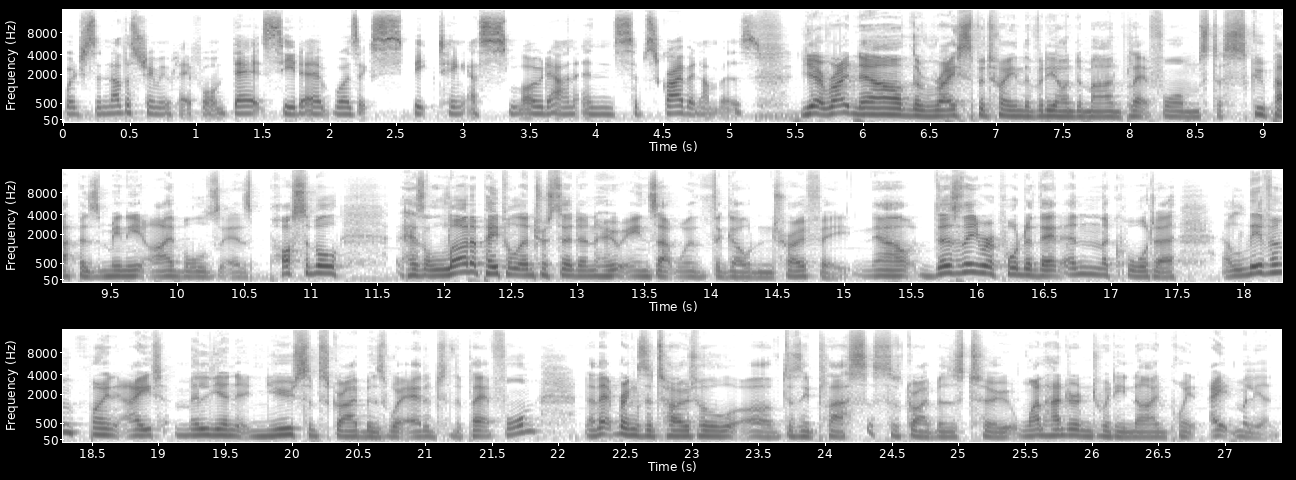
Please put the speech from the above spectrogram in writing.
which is another streaming platform, that said it was expecting a slowdown in subscriber numbers. Yeah, right now the race between the video on demand platforms to scoop up as many eyeballs as possible has a lot of people interested in who ends up with the golden trophy. Now, Disney reported that in the quarter, 11.8 million new subscribers were added to the platform. Now, that brings the total of Disney Plus subscribers to 129.8 million.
